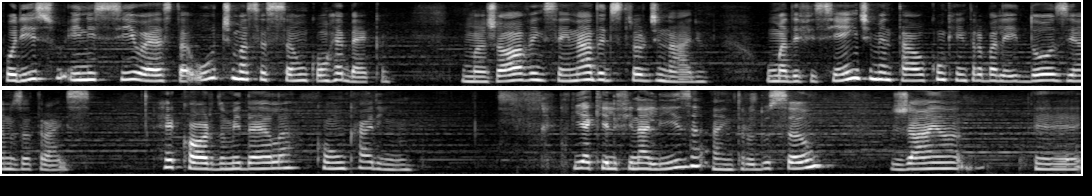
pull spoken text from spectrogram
Por isso, inicio esta última sessão com Rebeca, uma jovem sem nada de extraordinário, uma deficiente mental com quem trabalhei 12 anos atrás. Recordo-me dela com carinho. E aqui ele finaliza a introdução, já é,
